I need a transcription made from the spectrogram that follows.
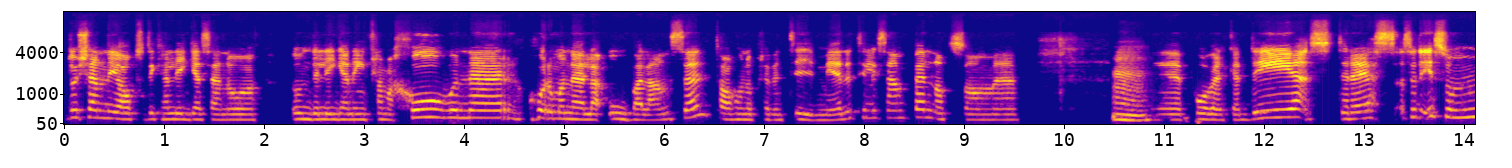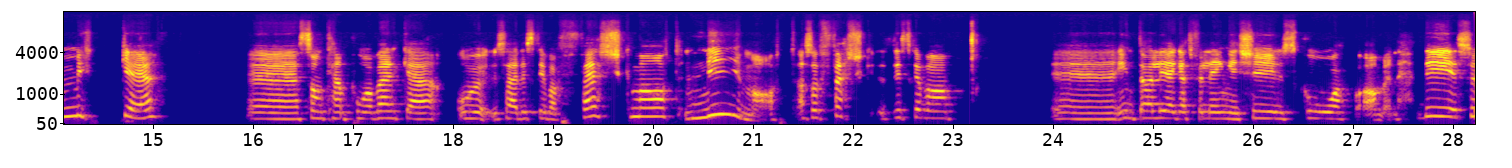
då känner jag också att det kan ligga sen och underliggande inflammationer, hormonella obalanser. Tar hon preventivmedel till exempel, något som eh, Mm. eh, påverkar det, stress, alltså det är så mycket eh, som kan påverka och så här, det ska vara färsk mat, ny mat, alltså färsk, det ska vara eh, inte ha legat för länge i kylskåp, ja men det så,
